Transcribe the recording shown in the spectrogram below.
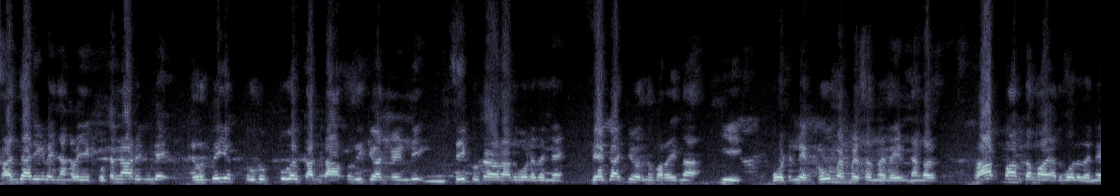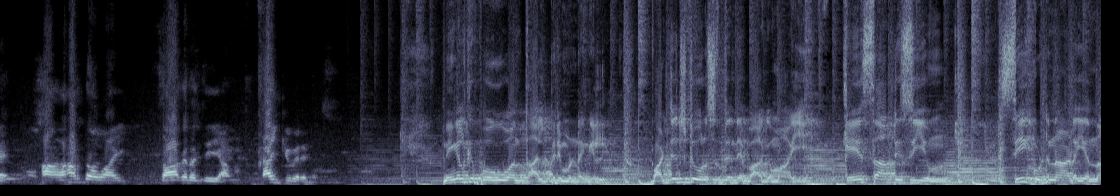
സഞ്ചാരികളെയും ഞങ്ങൾ ഈ കുട്ടനാടിന്റെ ഹൃദയ തുടുപ്പുകൾ കണ്ട് ആസ്വദിക്കുവാൻ വേണ്ടി സി കുട്ടനാട് അതുപോലെ തന്നെ വേഗാറ്റു എന്ന് പറയുന്ന ഈ ബോട്ടിലെ ക്രൂ മെമ്പേഴ്സ് എന്ന നിലയിൽ ഞങ്ങൾ ആത്മാർത്ഥമായി അതുപോലെ തന്നെ ഹാർദവമായി സ്വാഗതം ചെയ്യാം. താങ്ക് യു വെരി മച്ച് നിങ്ങൾക്ക് പോകുവാൻ താല്പര്യമുണ്ടെങ്കിൽ ബഡ്ജറ്റ് ടൂറിസത്തിന്റെ ഭാഗമായി കെ എസ് ആർ ടി സിയും സി കുട്ടനാട് എന്ന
